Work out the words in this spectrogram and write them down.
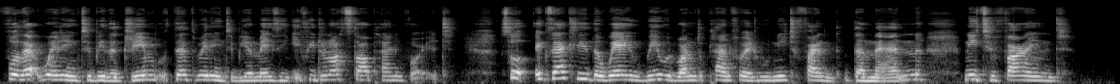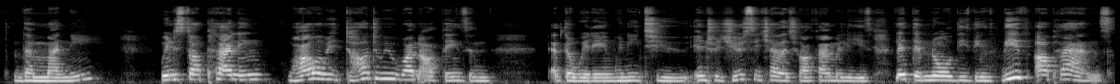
for that wedding to be the dream, that wedding to be amazing if you do not start planning for it? So exactly the way we would want to plan for it, we need to find the man, need to find the money. We need to start planning how are we how do we want our things in at the wedding? We need to introduce each other to our families let them know these things. These are plans.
